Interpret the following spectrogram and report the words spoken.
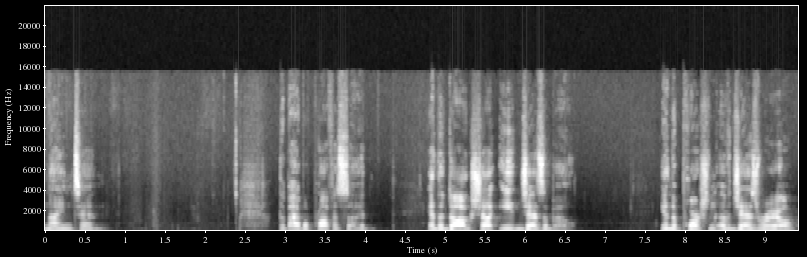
9:10. The Bible prophesied, and the dog shall eat Jezebel in the portion of Jezreel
